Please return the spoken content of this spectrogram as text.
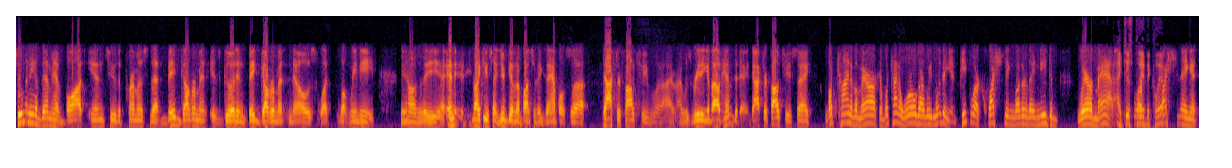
too many of them have bought into the premise that big government is good and big government knows what what we need. You know the and like you said, you've given a bunch of examples. Uh, Dr. Fauci, uh, I, I was reading about him today. Dr. Fauci is saying, "What kind of America? What kind of world are we living in?" People are questioning whether they need to wear masks. I just People played the clip. Questioning it.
